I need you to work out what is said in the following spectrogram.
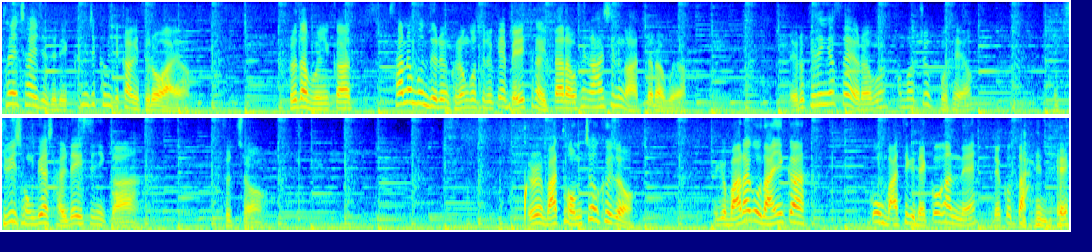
프랜차이즈들이 큼직큼직하게 들어와요. 그러다 보니까 사는 분들은 그런 것들을 꽤 메리트가 있다라고 생각하시는 것 같더라고요. 네, 이렇게 생겼어요, 여러분. 한번 쭉 보세요. 길이 정비가 잘 돼 있으니까 좋죠. 여러분 마트 엄청 크죠? 이거 말하고 나니까 꼭 마트가 내 거 같네. 내 것도 아닌데.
